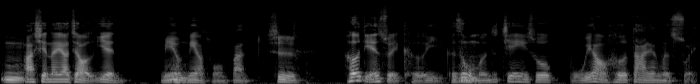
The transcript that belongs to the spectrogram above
嗯，啊，现在要叫我验，没有嗯。尿怎么办？是，喝点水可以，可是我嗯。们就建议说不要喝大量的水，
